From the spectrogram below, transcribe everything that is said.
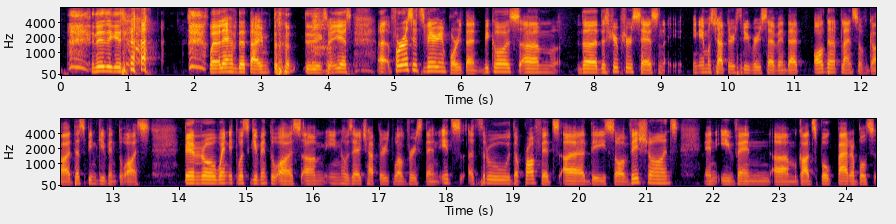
Hindi, sige. well, I have the time to to explain. Yes, uh, for us it's very important because um, the the scripture says in Amos chapter three verse seven that all the plans of God has been given to us. Pero when it was given to us um, in Hosea chapter 12 verse 10, it's uh, through the prophets. Uh, they saw visions and even um, God spoke parables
